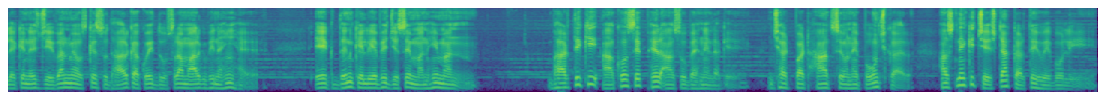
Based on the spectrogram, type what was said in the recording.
लेकिन इस जीवन में उसके सुधार का कोई दूसरा मार्ग भी नहीं है। एक दिन के लिए भी जिसे मन ही मन। भारती की आँखों से फिर आँसू बहने लगे। झटपट हाथ से उन्हें पहुंचकर हंसने की चेष्टा करते हुए बोली,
